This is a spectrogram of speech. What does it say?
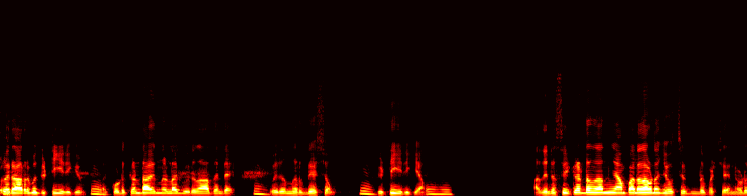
ഒരു അറിവ് കിട്ടിയിരിക്കും. കൊടുക്കണ്ട എന്നുള്ള ഗുരുനാഥന്റെ ഒരു നിർദ്ദേശം കിട്ടിയിരിക്കാം. അതിന്റെ സീക്രട്ട് എന്താണെന്ന് ഞാൻ പലതവണ ചോദിച്ചിട്ടുണ്ട് പക്ഷെ എന്നോട്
